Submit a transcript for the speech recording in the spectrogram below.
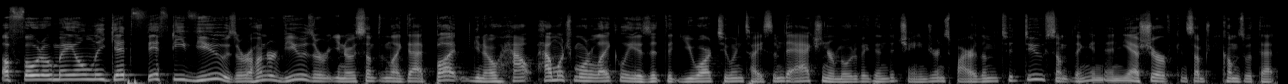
a photo may only get 50 views or 100 views or you know something like that. But you know how how much more likely is it that you are to entice them to action or motivate them to change or inspire them to do something? And and yeah, sure, if consumption comes with that,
